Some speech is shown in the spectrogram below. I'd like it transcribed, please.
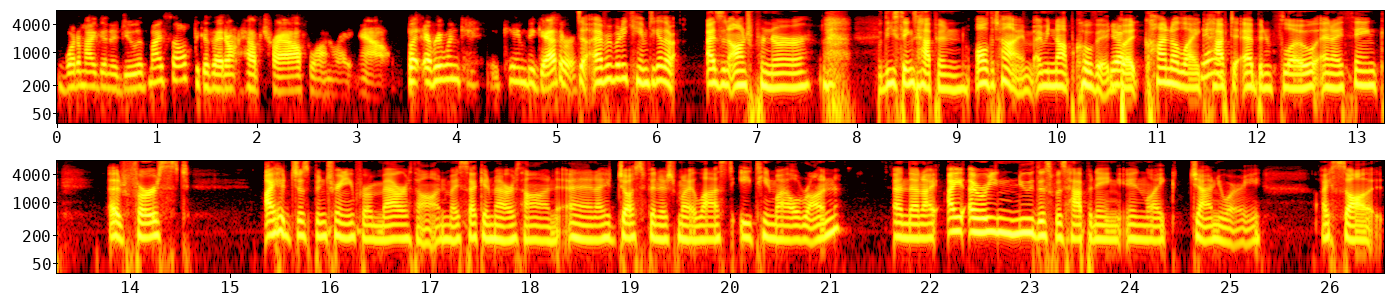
what am I going to do with myself because I don't have triathlon right now. But everyone came together. So everybody came together as an entrepreneur. These things happen all the time. I mean, not COVID, Yeah. but kind of like Yeah. have to ebb and flow. And I think at first, I had just been training for a marathon, my second marathon, and I had just finished my last 18 mile run. And then I, I, I already knew this was happening in like January. I saw it.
